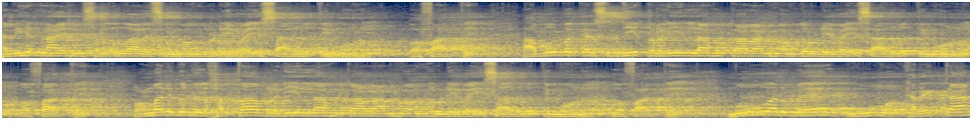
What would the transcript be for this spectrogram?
நபிகள் நாயகம் சல்லல்லா அலிஸ்லாம் அவங்களுடைய வயசு அறுபத்தி மூணு. வஃபாத்து. அபூபக்கர் சித்திக் ரலி அல்லாஹு தாலானு அவங்களுடைய வயசு அறுபத்தி மூணு வஃபாத்து. உமரிபன் அல் ஹத்தாப் ரலி அல்லாஹு தாலானு அவங்களுடைய வயசு அறுபத்தி மூணு வஃபாத்து. மூவருமே மூ கரெக்டான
